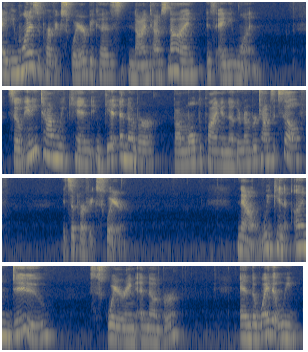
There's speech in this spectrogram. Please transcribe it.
81 is a perfect square because 9 times 9 is 81. So anytime we can get a number by multiplying another number times itself, it's a perfect square. Now, we can undo squaring a number, and the way that we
